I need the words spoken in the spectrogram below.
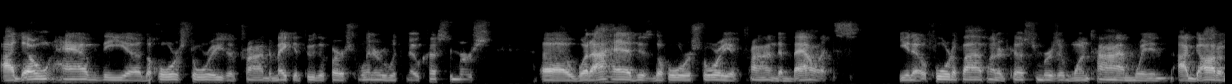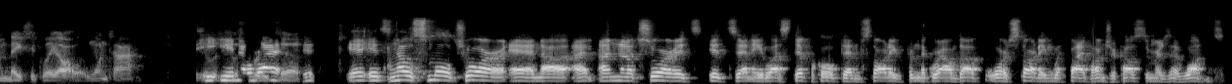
I don't have the uh, the horror stories of trying to make it through the first winter with no customers. Uh, what I have is the horror story of trying to balance, you know, four to five hundred customers at one time when I got them basically all at one time. Was, you know what? It, it's no small chore, and uh, I'm I'm not sure it's it's any less difficult than starting from the ground up or starting with 500 customers at once.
